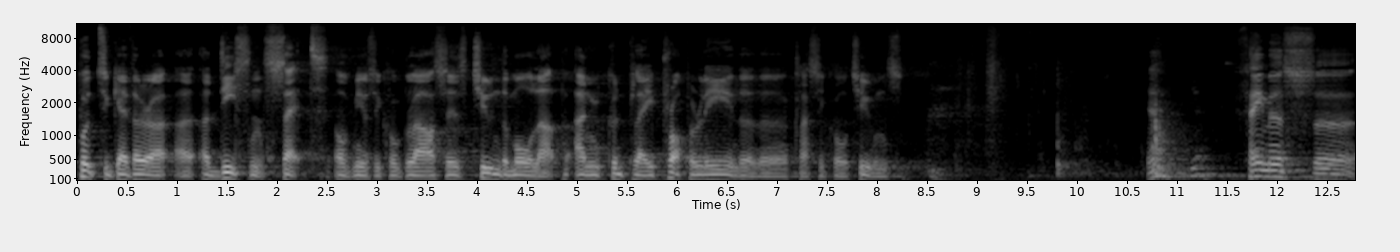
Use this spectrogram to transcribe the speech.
put together a, a, a, decent set of musical glasses, tuned them all up, and could play properly the, the classical tunes. Yeah? yeah. Famous uh,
